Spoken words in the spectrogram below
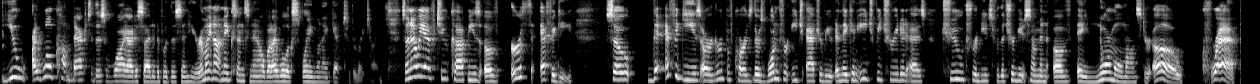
you I will come back to this why I decided to put this in here. It might not make sense now, but I will explain when I get to the right time. So now we have two copies of Earth Effigy. So the effigies are a group of cards. There's one for each attribute, and they can each be treated as two tributes for the tribute summon of a normal monster. Oh, crap.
